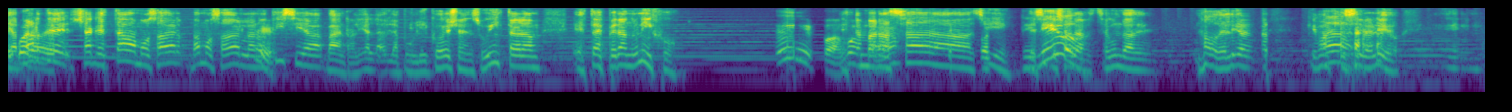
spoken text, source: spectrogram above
y bueno, aparte, eh, ya que estábamos a ver, vamos a ver la Sí. noticia. Va, en realidad la, la publicó ella en su Instagram. Está esperando un hijo. epa, Está bueno, embarazada, sí. ¿De Leo? la segunda de. No, de Leo. Que más Ah. quisiera Leo.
